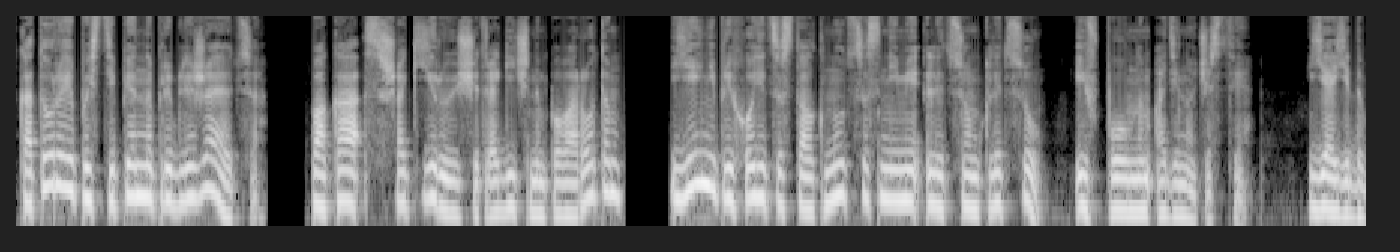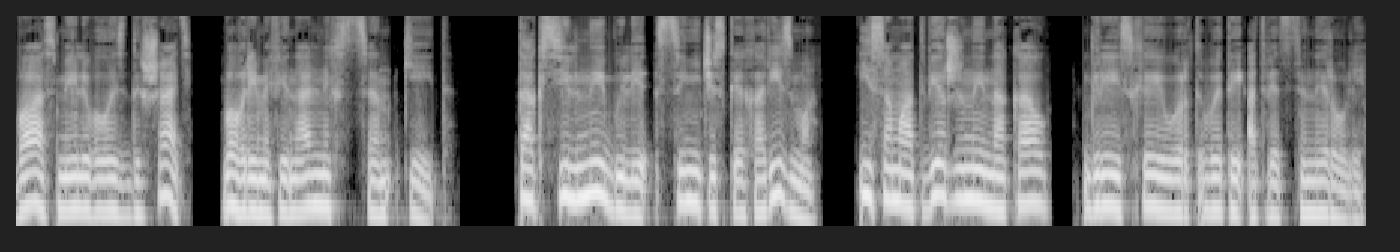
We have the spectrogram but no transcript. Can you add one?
которые постепенно приближаются, пока с шокирующе трагичным поворотом ей не приходится столкнуться с ними лицом к лицу и в полном одиночестве. Я едва осмеливалась дышать во время финальных сцен Кейт. Так сильны были сценическая харизма и самоотверженный накал Грейс Хейвард в этой ответственной роли.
